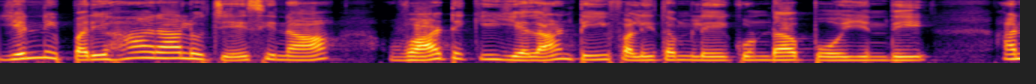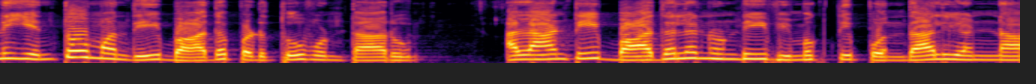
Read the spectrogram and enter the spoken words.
ఎన్ని పరిహారాలు చేసినా వాటికి ఎలాంటి ఫలితం లేకుండా పోయింది అని ఎంతోమంది బాధపడుతూ ఉంటారు. అలాంటి బాధల నుండి విముక్తి పొందాలి అన్నా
